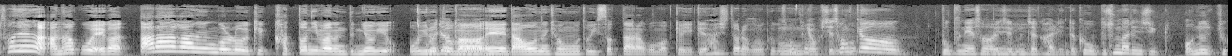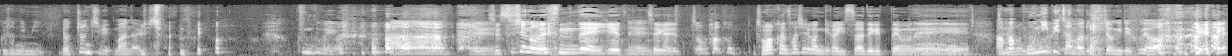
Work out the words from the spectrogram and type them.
선행을 안 하고 애가 따라가는 걸로 이렇게 갔더니만은 능력이 오히려, 오히려 또 더. 막 예, 나오는 경우도 있었다라고 막 이렇게 얘기하시더라고요. 그리고 음, 성격 역시 성격 부분에서 네. 이제 문제가 갈린다. 그거 무슨 말인지 어느 조교사님이 몇 존집만 알려주면 안 돼요? 궁금해. 아, 네. 제 수신호 했는데 이게 네. 제가 좀 하- 정확한 사실관계가 있어야 되기 때문에 음, 예, 아마 본입이. 자마로 수정이 되고요. 예.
